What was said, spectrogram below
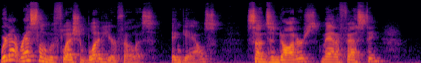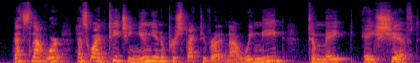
We're not wrestling with flesh and blood here, fellas and gals sons and daughters manifesting. That's not where, that's why I'm teaching union and perspective right now. We need to make a shift.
